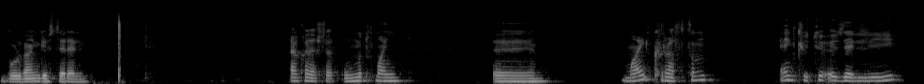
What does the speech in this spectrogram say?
Buradan gösterelim. Arkadaşlar unutmayın. Eee, Minecraft'ın en kötü özelliği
